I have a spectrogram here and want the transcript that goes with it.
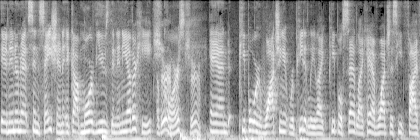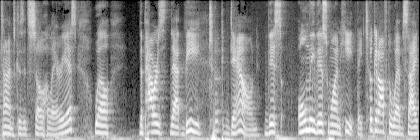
an internet sensation. It got more views than any other heat, Sure, of course. sure. And people were watching it repeatedly. Like people said, like, "Hey, I've watched this heat five times because it's so hilarious." Well, the powers that be took down this only this one heat. They took it off the website,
